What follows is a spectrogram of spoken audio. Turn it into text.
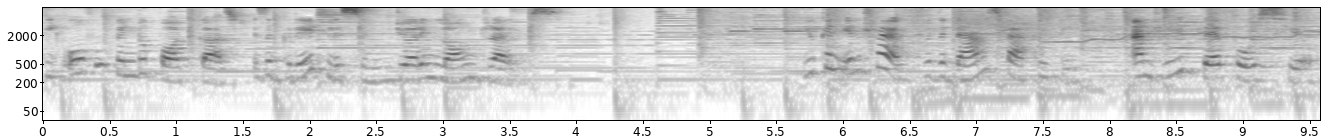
The Oval Window podcast is a great listen during long drives. You can interact with the DAMS faculty and read their posts here.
